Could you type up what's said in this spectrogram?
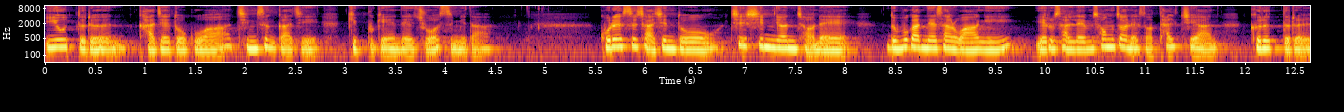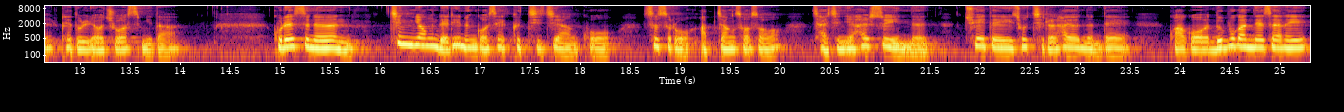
이웃들은 가재 도구와 짐승까지 기쁘게 내주었습니다. 고레스 자신도 70년 전에 누부갓네살 왕이 예루살렘 성전에서 탈취한 그릇들을 되돌려 주었습니다. 고레스는 칙령 내리는 것에 그치지 않고 스스로 앞장서서 자신이 할 수 있는 최대의 조치를 하였는데 과거 느부갓네살이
